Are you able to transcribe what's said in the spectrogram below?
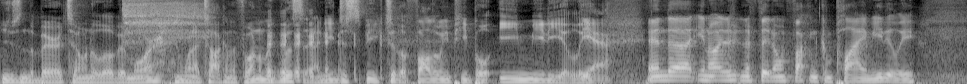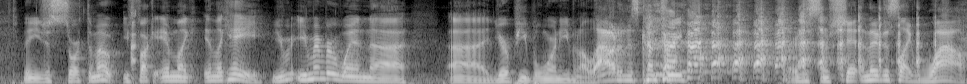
using the baritone a little bit more. And when I talk on the phone, I'm like, listen, I need to speak to the following people immediately. Yeah. And uh, you know, and if they don't fucking comply immediately, then you just sort them out. You fucking I'm like I'm like, hey, you, you remember when uh, uh, your people weren't even allowed in this country? or just some shit, and they're just like, "Wow,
